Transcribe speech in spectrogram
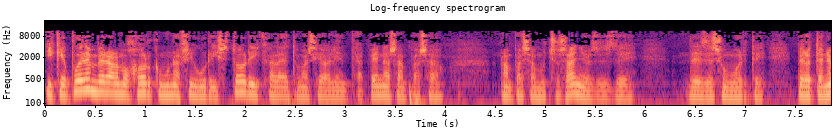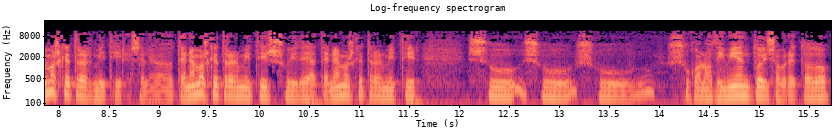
y que pueden ver a lo mejor como una figura histórica la de Tomás y Valiente. Apenas han pasado, no han pasado muchos años desde desde su muerte. Pero tenemos que transmitir ese legado, tenemos que transmitir su idea, tenemos que transmitir su, su, su, su conocimiento y sobre todo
